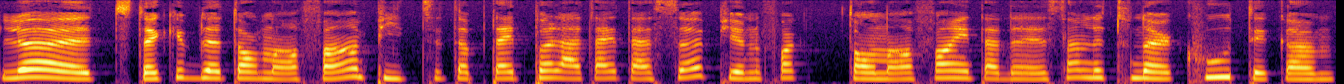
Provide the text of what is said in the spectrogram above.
là, tu t'occupes de ton enfant, puis tu n'as peut-être pas la tête à ça, puis une fois que ton enfant est adolescent, là, tout d'un coup, tu es comme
